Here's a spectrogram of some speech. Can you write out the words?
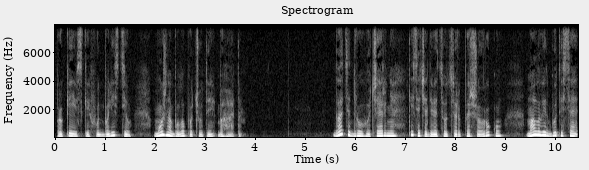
про київських футболістів можна було почути багато. 22 червня 1941 року мало відбутися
